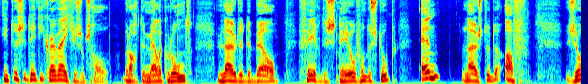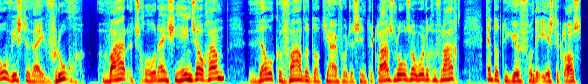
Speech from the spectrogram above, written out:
Intussen deed hij karweitjes op school, bracht de melk rond, luidde de bel, veegde sneeuw van de stoep en luisterde af. Zo wisten wij vroeg waar het schoolreisje heen zou gaan... welke vader dat jaar voor de Sinterklaasrol zou worden gevraagd... en dat de juf van de eerste klas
